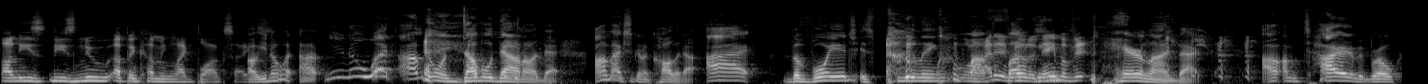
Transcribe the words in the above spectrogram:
on these these new up and coming like blog sites. Oh, you know what? I, you know what? I'm going to double down on that. I'm actually going to call it out. I the voyage is peeling my I didn't know the fucking name of it. hairline back. I, I'm tired of it, bro.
